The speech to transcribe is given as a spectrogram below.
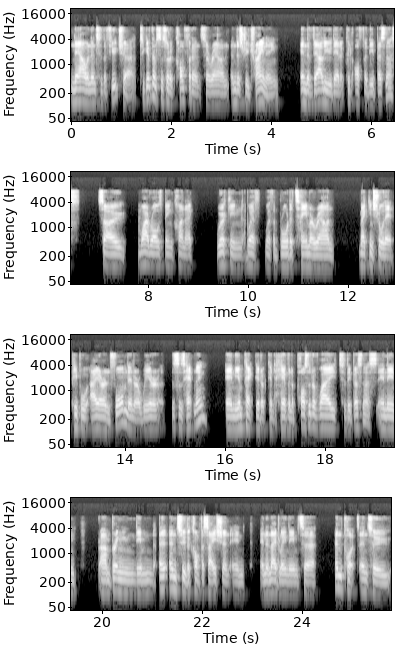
now and into the future to give them some sort of confidence around industry training and the value that it could offer their business. So my role has been kind of working with with a broader team around making sure that people are informed and are aware this is happening and the impact that it could have in a positive way to their business, and then um, bringing them into the conversation and and enabling them to input into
